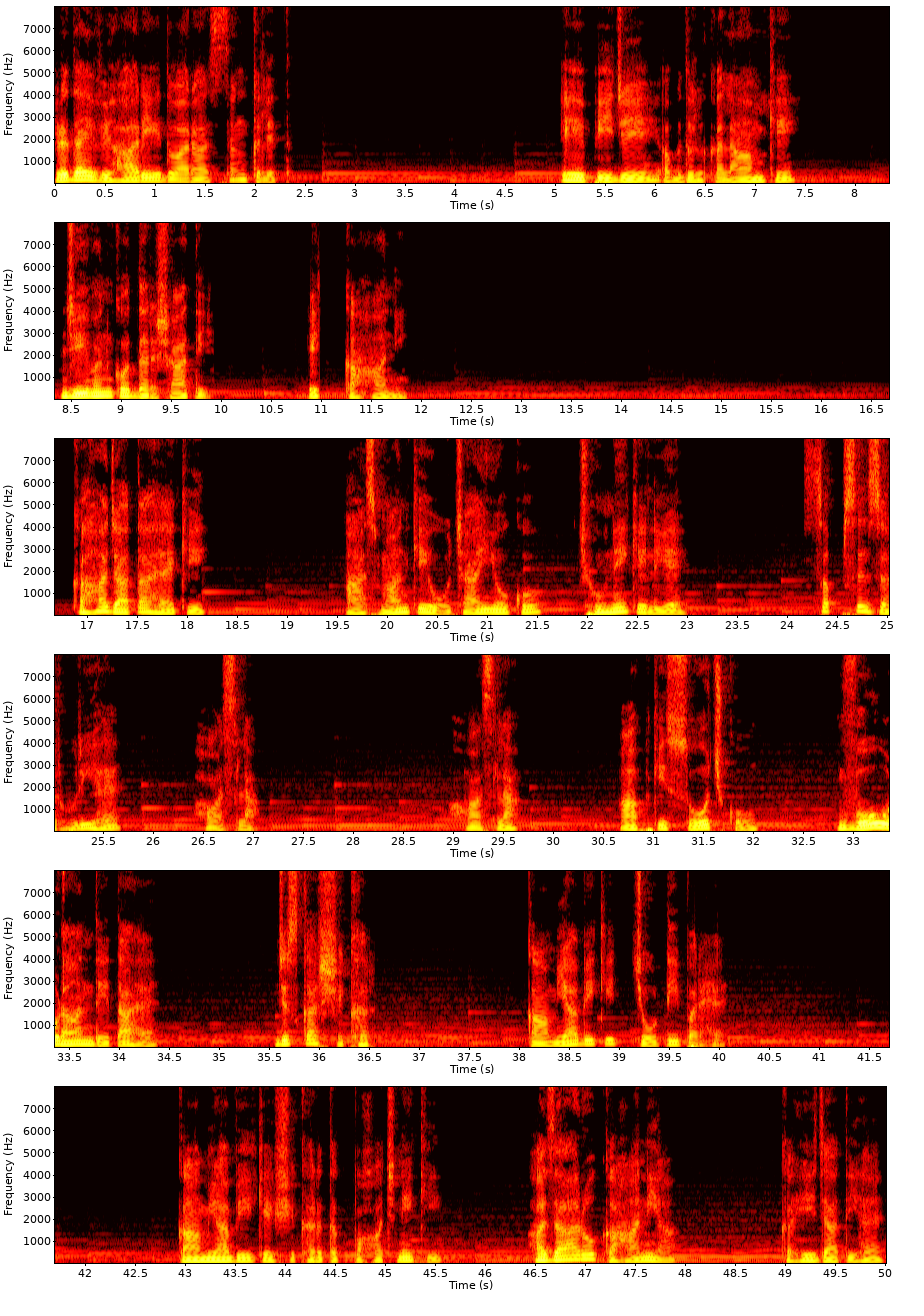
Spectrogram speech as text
हृदय विहारी द्वारा संकलित। ए पी जे अब्दुल कलाम के जीवन को दर्शाती एक कहानी। कहा जाता है कि आसमान की ऊंचाइयों को छूने के लिए सबसे ज़रूरी है हौसला। हौसला आपकी सोच को वो उड़ान देता है जिसका शिखर कामयाबी की चोटी पर है। कामयाबी के शिखर तक पहुँचने की हज़ारों कहानियाँ कही जाती है,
